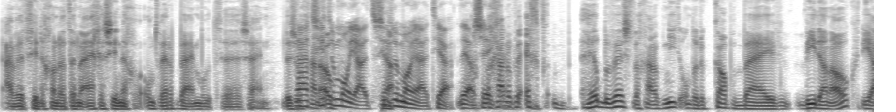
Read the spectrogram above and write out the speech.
Ja, we vinden gewoon dat er een eigenzinnig ontwerp bij moet eh, zijn. Dus Nou, we het gaan ziet ook, er mooi uit. Het ziet Ja. er mooi uit, ja. ja we zeker. gaan ook echt heel bewust, we gaan ook niet onder de kap bij wie dan ook. Die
